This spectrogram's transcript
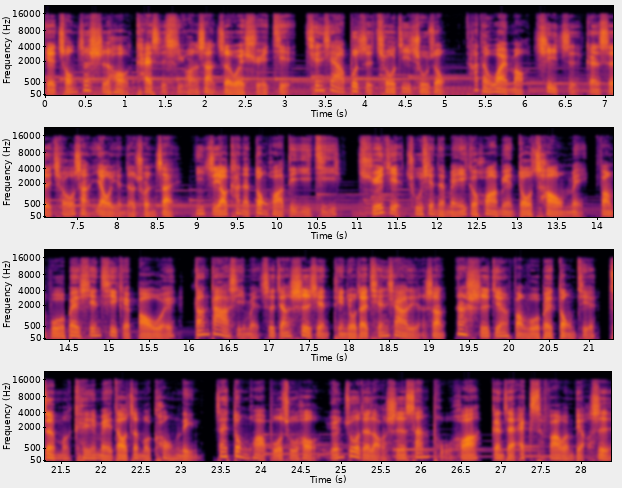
也从这时候开始喜欢上这位学姐。千夏不止球技出众，她的外貌气质更是球场耀眼的存在。你只要看了动画第一集，学姐出现的每一个画面都超美，仿佛被仙气给包围。当大喜每次将视线停留在千夏脸上，那时间仿佛被冻结，怎么可以美到这么空灵？在动画播出后，原作的老师三浦花更在 X 发文表示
